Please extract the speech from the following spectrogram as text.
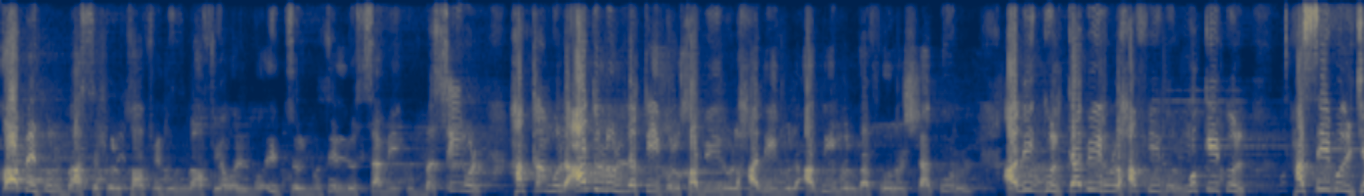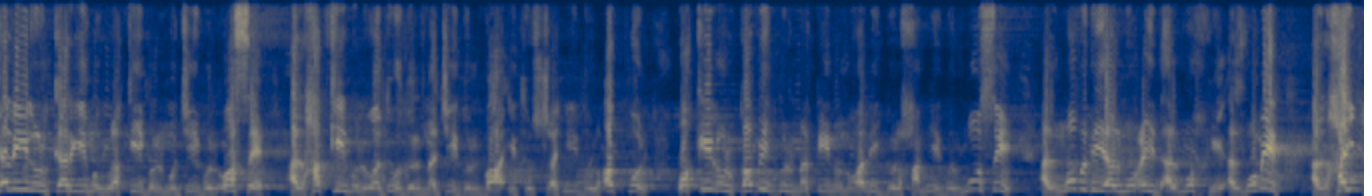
القابض الباسط الخافض الرافع المؤز المذل السميع البصير الحكم العدل اللطيف الخبير الحليم العظيم الغفور الشكور العلي الكبير الحفيظ المقيت হাসিবুল জালিলুল করিমুল রকিবুল মুজিবুল ওয়াসে আল হাকিমুল ওয়াদুদুল মজিদুল বাঈতুল শহীদুল হকুল وكيل القوي المتين الولي الحميد الموصي المبدي المعيد المحيي المميت الحي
